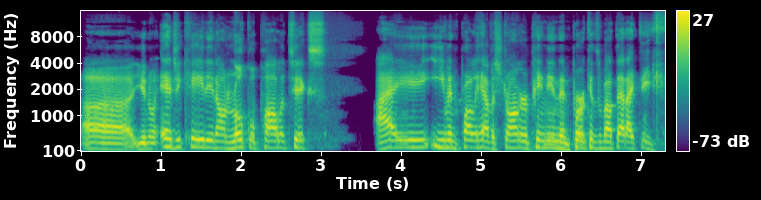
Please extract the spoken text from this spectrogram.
uh, you know, educated on local politics. I even probably have a stronger opinion than Perkins about that. I think,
